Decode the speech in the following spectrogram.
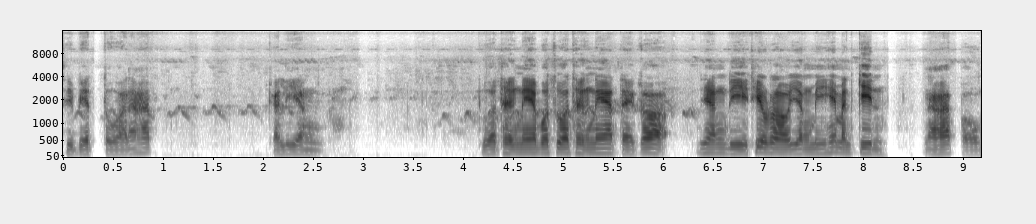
สิบเอ็ดตัวนะครับกะเลียง ตัวเถิงแน่บ่ตัวเถิงแน่แต่ก็ยังดีที่เรายังมีให้มันกินนะครับผม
